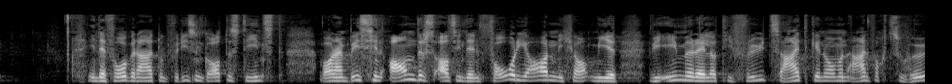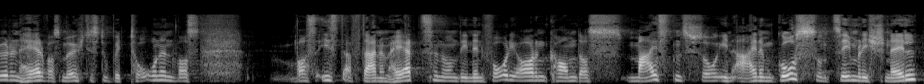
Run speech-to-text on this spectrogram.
in der Vorbereitung für diesen Gottesdienst war ein bisschen anders als in den Vorjahren. Ich habe mir wie immer relativ früh Zeit genommen, einfach zu hören, Herr, was möchtest du betonen, was, was ist auf deinem Herzen? Und in den Vorjahren kam das meistens so in einem Guss und ziemlich schnell.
